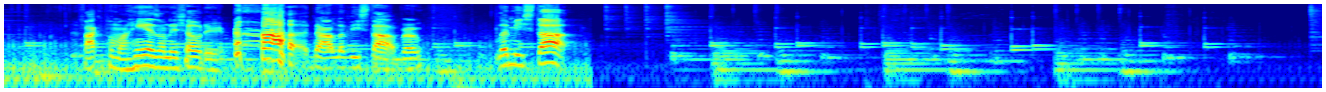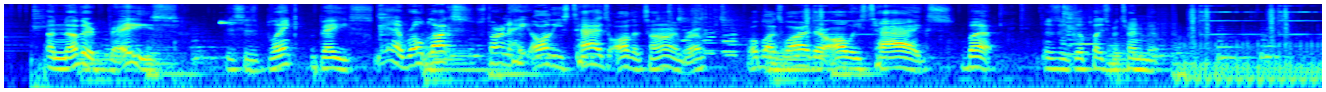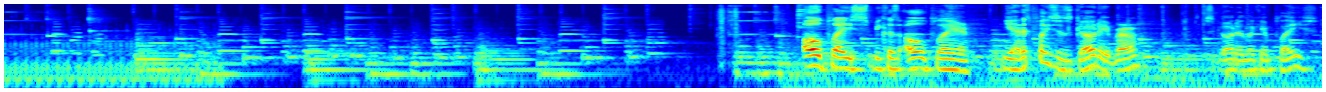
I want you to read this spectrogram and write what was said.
If I could put my hands on his shoulder. nah, let me stop, bro. Let me stop. Another base. This is blank base. Man, Roblox starting to hate all these tags all the time, bro. Roblox, why are there always tags? But this is a good place for tournament. Old place because old player. Yeah, this place is goaded, bro. It's a goaded looking place.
